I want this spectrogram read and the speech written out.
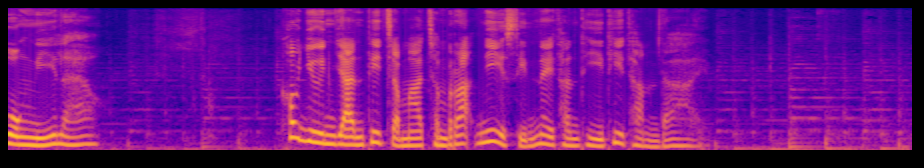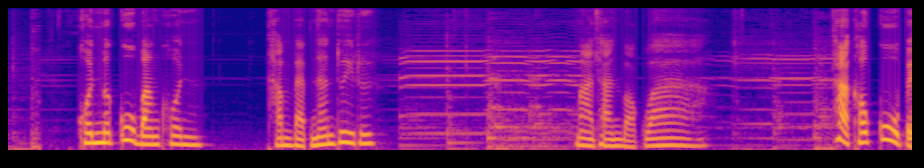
วงนี้แล้ว เขายืนยันที่จะมาชำระหนี้สินในทันทีที่ทำได้ คนมากู้บางคนทำแบบนั้นด้วยหรือ มาทานบอกว่า ถ้าเขากู้ไป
